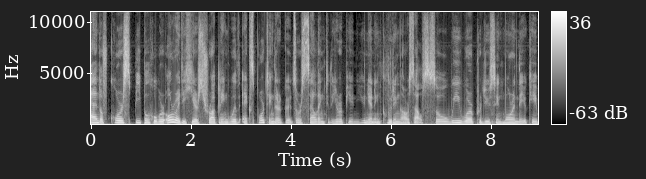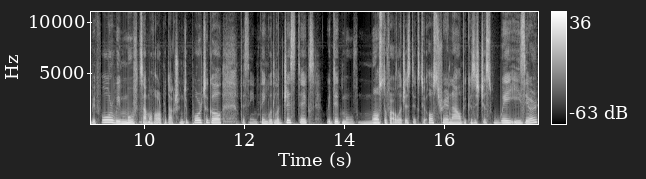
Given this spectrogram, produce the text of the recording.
And of course, people who were already here struggling with exporting their goods or selling to the European Union, including ourselves. So we were producing more in the UK before. We moved some of our production to Portugal. The same thing with logistics. We did move most of our logistics to Austria now because it's just way easier.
